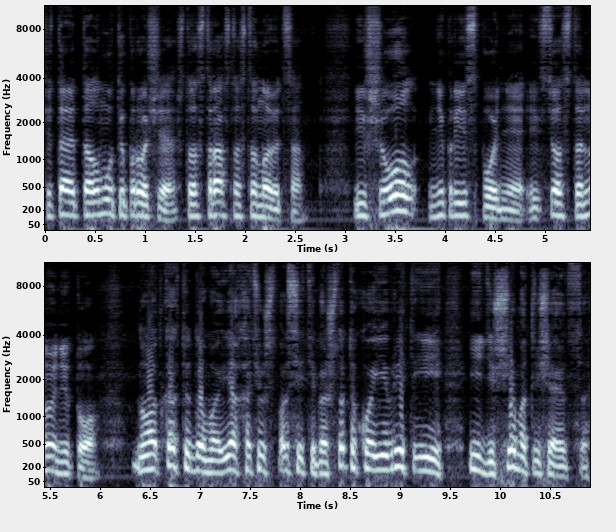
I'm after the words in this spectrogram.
читает Талмуд и прочее, что страшно становится. И Шиол не преисподнее, и все остальное не то. Ну вот как ты думаешь, я хочу спросить тебя, что такое иврит и идиш, чем отличаются?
